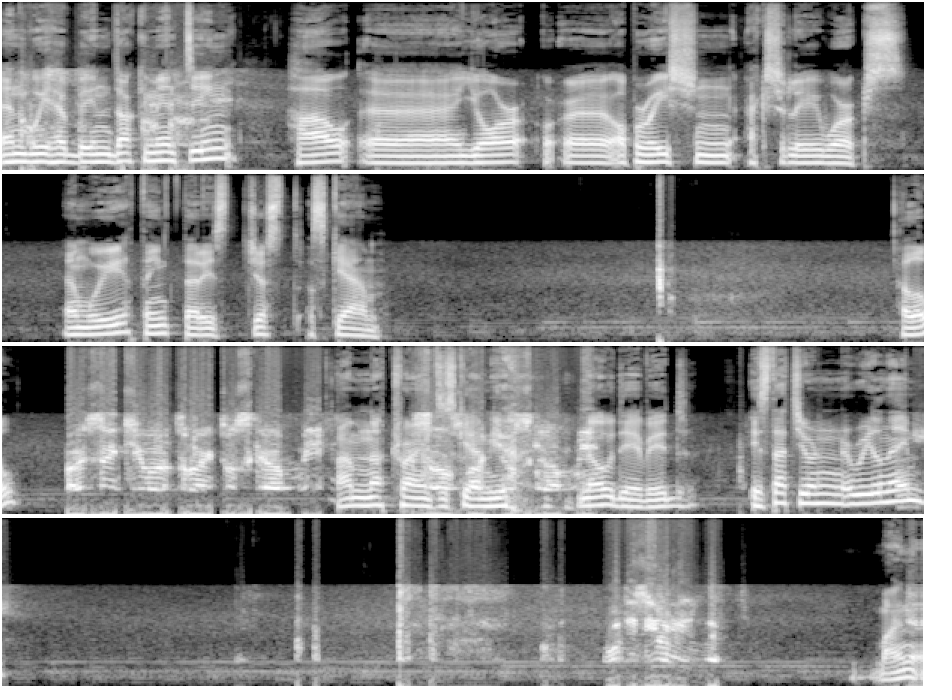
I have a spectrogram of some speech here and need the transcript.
and we have been documenting how uh, your uh, operation actually works, and we think that is just a scam. Hello? I think you are trying to scam me. I'm not trying to scam like you. scam. No, David. Is that your real name? What is your name? My, na-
